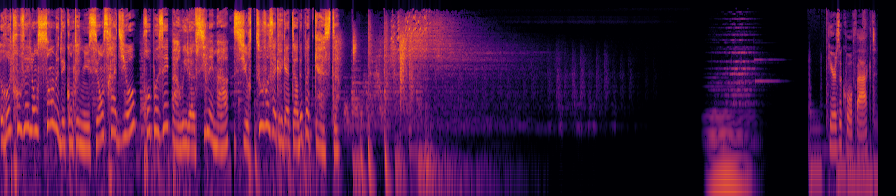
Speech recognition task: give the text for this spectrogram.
Retrouvez l'ensemble des contenus séances radio proposés par We Love Cinéma sur tous vos agrégateurs de podcasts. Here's a cool fact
